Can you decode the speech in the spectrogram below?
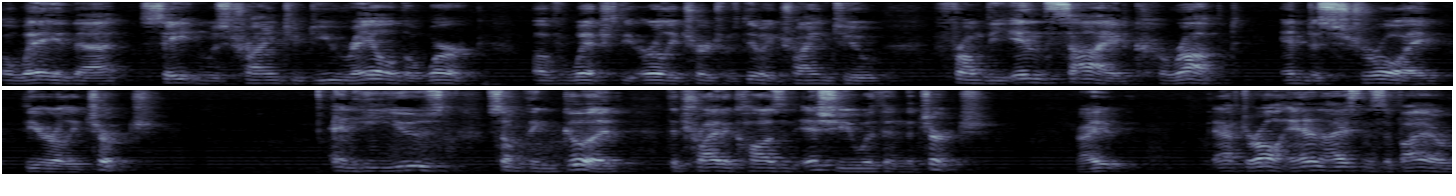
a way that Satan was trying to derail the work of which the early church was doing, trying to, from the inside, corrupt and destroy the early church. And he used something good to try to cause an issue within the church, right? After all, Ananias and Sapphira,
